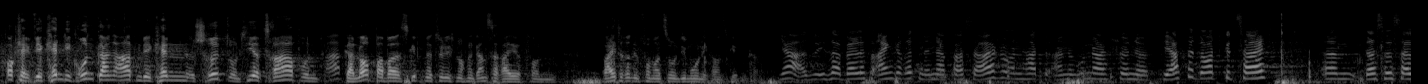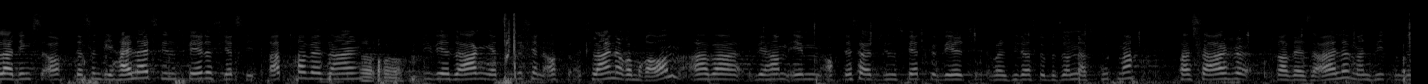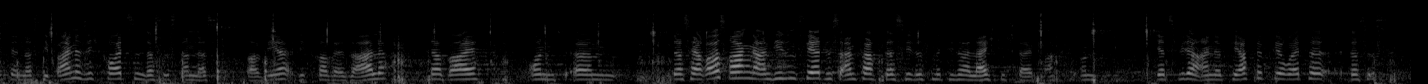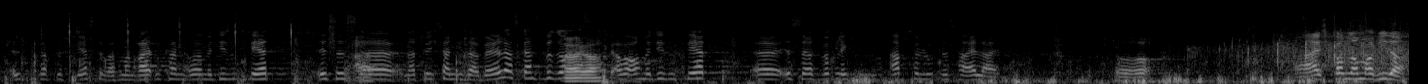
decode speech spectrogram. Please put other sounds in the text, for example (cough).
Okay, wir kennen die Grundgangarten, wir kennen Schritt und hier Trab und Galopp, aber es gibt natürlich noch eine ganze Reihe von weiteren Informationen, die Monika uns geben kann. Ja, also Isabel ist eingeritten in der Passage und hat eine wunderschöne Piaffe dort gezeigt. Ähm, das ist allerdings auch, das sind die Highlights dieses Pferdes, jetzt die Trabtraversalen, wie wir sagen, jetzt ein bisschen auf kleinerem Raum, aber wir haben eben auch deshalb dieses Pferd gewählt, weil sie das so besonders gut macht. Passage Traversale, man sieht so ein bisschen, dass die Beine sich kreuzen, das ist dann das Traver, die Traversale dabei. Und ähm, das Herausragende an diesem Pferd ist einfach, dass sie das mit dieser Leichtigkeit macht. Und jetzt wieder eine Piaffe-Pirouette, das ist ehrlich gesagt das Schwerste, was man reiten kann. Aber mit diesem Pferd ist es, äh, natürlich kann Isabel das ganz besonders Ah, ja. gut, aber auch mit diesem Pferd äh, ist das wirklich ein absolutes Highlight. Ah, ich komme noch mal wieder.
